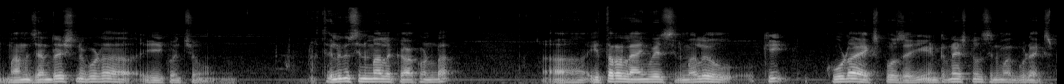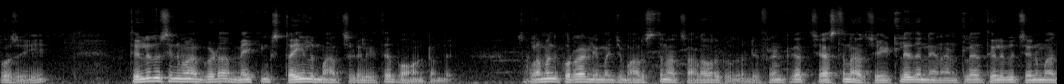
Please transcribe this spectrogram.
మన జనరేషన్ కూడా ఈ కొంచెం తెలుగు సినిమాలకు కాకుండా ఇతర లాంగ్వేజ్ సినిమాలుకి కూడా ఎక్స్పోజ్ అయ్యి ఇంటర్నేషనల్ సినిమాకి కూడా ఎక్స్పోజ్ అయ్యి తెలుగు సినిమాకి కూడా మేకింగ్ స్టైల్ మార్చగలిగితే బాగుంటుంది. చాలామంది కుర్రాళ్ళు ఈ మధ్య మారుస్తున్నారు చాలా వరకు డిఫరెంట్గా చేస్తున్నారు. చేయట్లేదని నేను అంటలేదు. తెలుగు సినిమా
